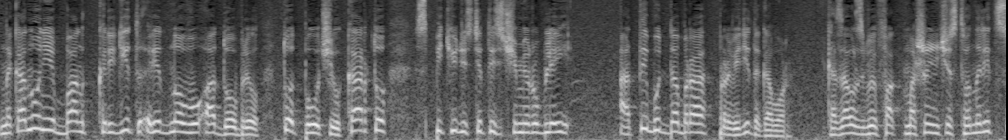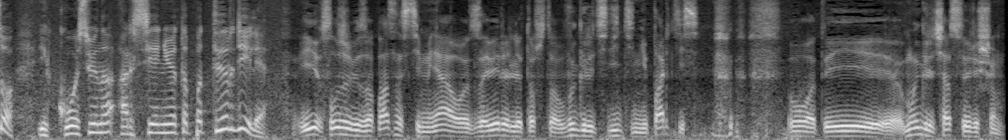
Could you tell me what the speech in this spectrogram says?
Накануне банк кредит Реднову одобрил. Тот получил карту с 50 тысячами рублей, а ты, будь добра, проведи договор. Казалось бы, факт мошенничества налицо, и косвенно Арсению это подтвердили. И в службе безопасности меня вот заверили то, что вы, говорит, сидите, не парьтесь. Вот, и мы, говорит, сейчас все решим.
